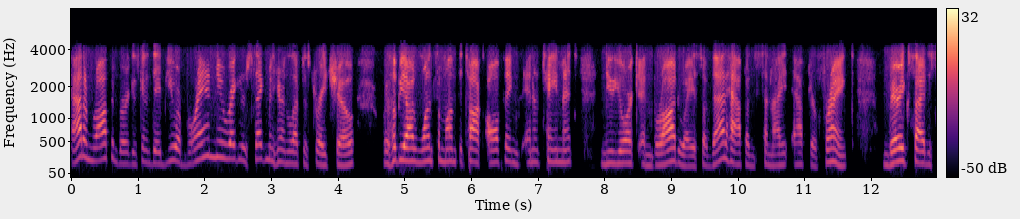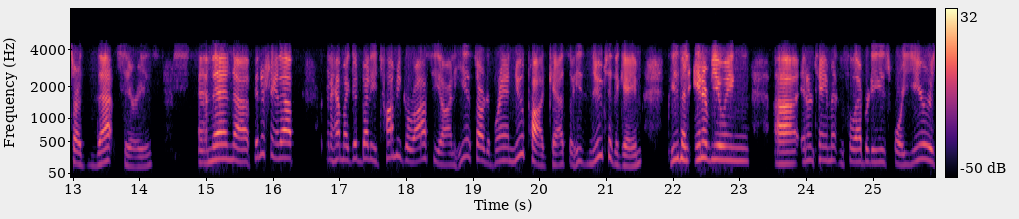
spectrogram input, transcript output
Adam Rothenberg is going to debut a brand new regular segment here on the Left of Straight Show, where he'll be on once a month to talk all things entertainment, New York, and Broadway. So that happens tonight after Frank. I'm very excited to start that series. And then uh, finishing it up, we're going to have my good buddy Tommy Garassi on. He has started a brand new podcast, so he's new to the game. He's been interviewing uh, entertainment and celebrities for years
